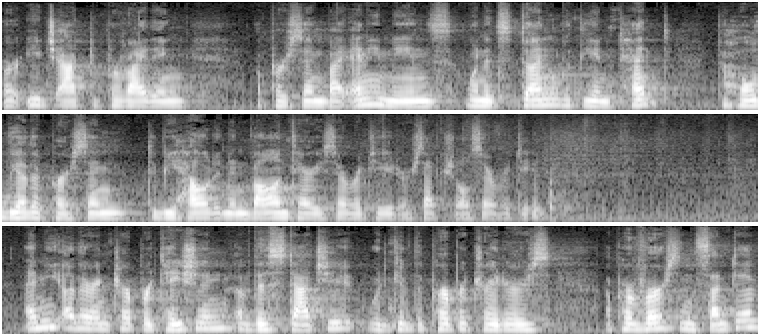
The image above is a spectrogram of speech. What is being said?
or each act of providing a person by any means when it's done with the intent to hold the other person to be held in involuntary servitude or sexual servitude. Any other interpretation of this statute would give the perpetrators a perverse incentive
